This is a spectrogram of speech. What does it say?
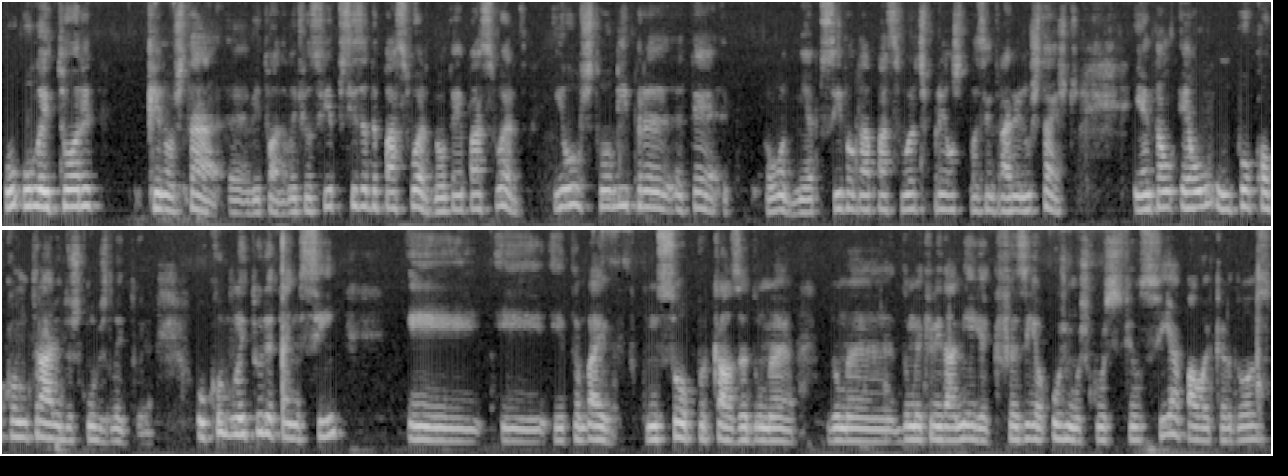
o, o, leitor que não está uh, habituado a ler filosofia precisa da password, não tem password. Eu estou ali para até onde me é possível dar passwords para eles depois entrarem nos textos. E então é um, um pouco ao contrário dos clubes de leitura. O clube de leitura tem sim, e, e, e, também começou por causa de uma, de uma, de uma querida amiga que fazia os meus cursos de filosofia, a Paula Cardoso,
